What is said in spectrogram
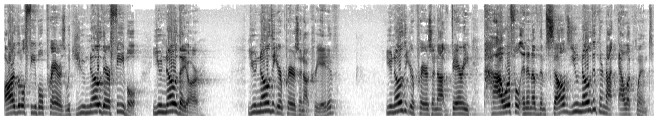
our little feeble prayers, which you know they're feeble. You know they are. You know that your prayers are not creative. You know that your prayers are not very powerful in and of themselves. You know that they're not eloquent.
